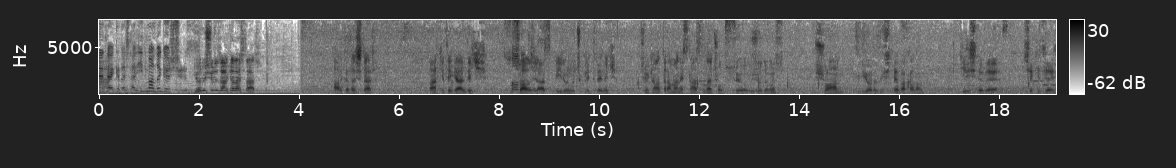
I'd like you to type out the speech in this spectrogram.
Evet arkadaşlar idmanda görüşürüz. Görüşürüz arkadaşlar. Arkadaşlar markete geldik. Su alacağız. 1,5 litrelik. Çünkü antrenman esnasında çok susuyor vücudumuz. Şu an gidiyoruz işte bakalım. Girişte de çekeceğiz.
